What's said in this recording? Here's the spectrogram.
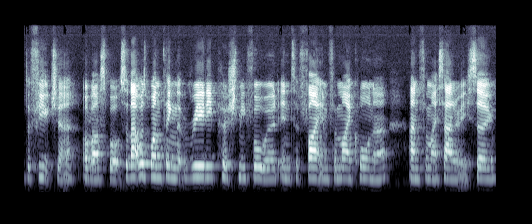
the future of mm. our sport. So that was one thing that really pushed me forward into fighting for my corner and for my salary. So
